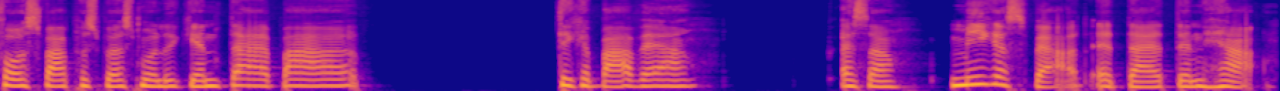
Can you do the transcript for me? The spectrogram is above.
får svar på spørgsmålet igen. Der er bare, det kan bare være altså, mega svært, at der er den her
